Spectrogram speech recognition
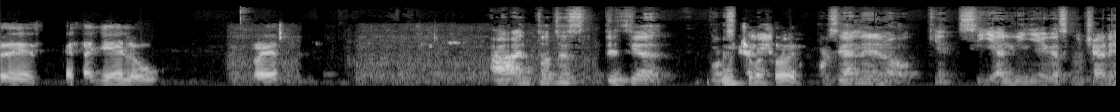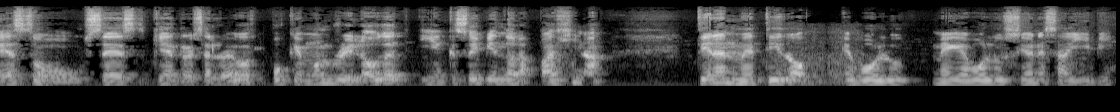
Que Esa yellow, red. Ah, entonces decía, por mucho si alguien, Por si alguien, o quien, si alguien llega a escuchar esto o ustedes quieren revisar luego, Pokémon Reloaded y en que estoy viendo la página, tienen metido mega evoluciones a Eevee.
